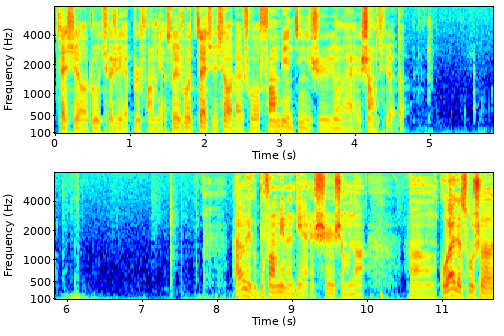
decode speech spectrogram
在学校住确实也不是方便。所以说在学校来说，方便仅仅是用来上学的。还有一个不方便的点是什么呢？嗯，国外的宿舍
